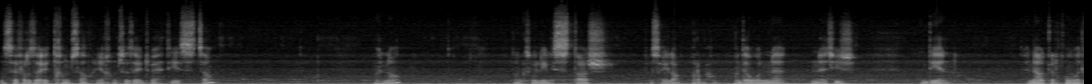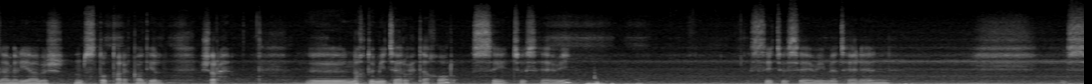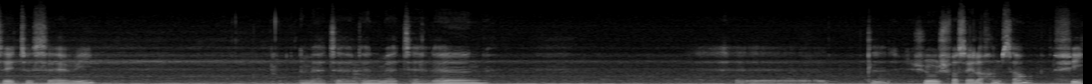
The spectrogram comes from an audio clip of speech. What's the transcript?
صفر زائد خمسة هي خمسة زائد واحد هي ستة. وهنا donc تولي لي ستاش فاصلة ربعة. هذا هو الناتج ديالنا هنا كنقوم بهاد العملية باش نبسطو الطريقة ديال الشرح. أه ناخدو مثال واحد آخر سي تساوي سي تساوي مثلا سي تساوي مثلا مثلا. جوج فاصلة خمسة في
